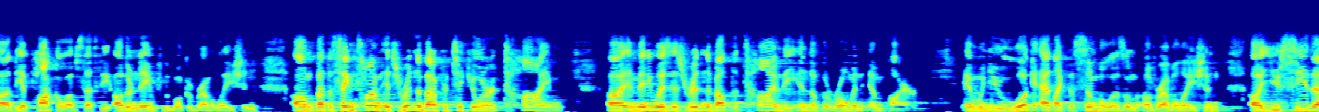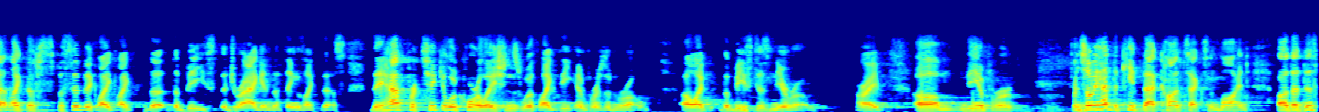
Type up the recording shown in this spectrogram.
uh, the Apocalypse. That's the other name for the book of Revelation. Um, but at the same time, it's written about a particular time. Uh, in many ways, it's written about the time, the end of the Roman Empire. And when you look at like the symbolism of Revelation, uh, you see that like the specific like like the the beast, the dragon, the things like this, they have particular correlations with like the emperors in Rome. Uh, like the beast is Nero, all right, um, the emperor. And so we have to keep that context in mind. Uh, that this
